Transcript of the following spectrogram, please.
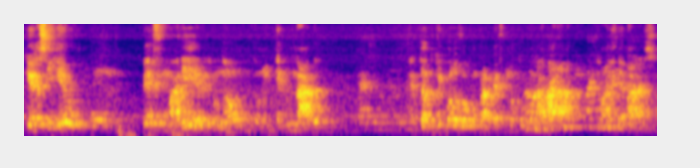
que assim, eu com perfumaria, eu não, eu não entendo nada. É tanto que quando eu vou comprar perfume, eu compro mais barato, que vai render mais.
